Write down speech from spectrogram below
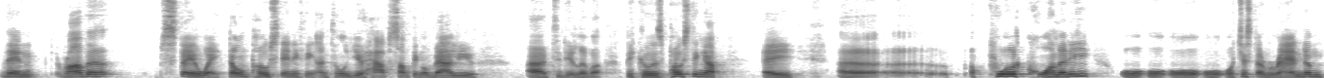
then rather stay away. Don't post anything until you have something of value uh, to deliver. Because posting up a, uh, a poor quality or, or, or, or, just a random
